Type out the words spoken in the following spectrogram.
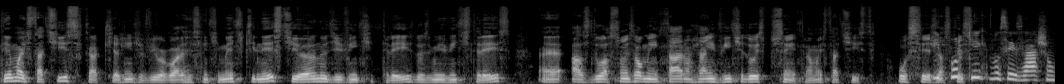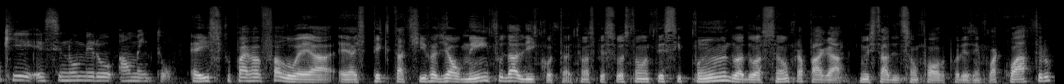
tem uma estatística que a gente viu agora recentemente, que neste ano de 23, 2023, é, as doações aumentaram já em 22%, é uma estatística. Ou seja, e por pessoas... que vocês acham que esse número aumentou? É isso que o pai falou, é a, é a expectativa de aumento da alíquota. Então as pessoas estão antecipando a doação para pagar no estado de São Paulo, por exemplo, a 4,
